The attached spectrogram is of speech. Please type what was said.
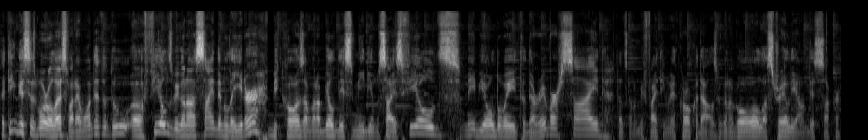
I think this is more or less what I wanted to do. Uh, fields, we're gonna assign them later, because I'm gonna build these medium-sized fields, maybe all the way to the riverside. That's gonna be fighting with crocodiles. We're gonna go all Australia on this sucker.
